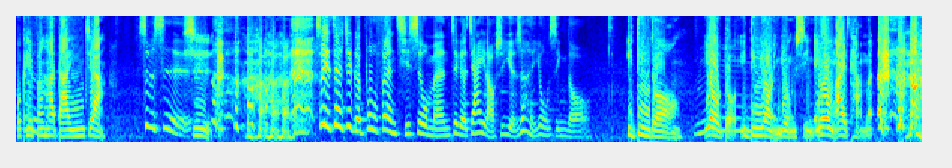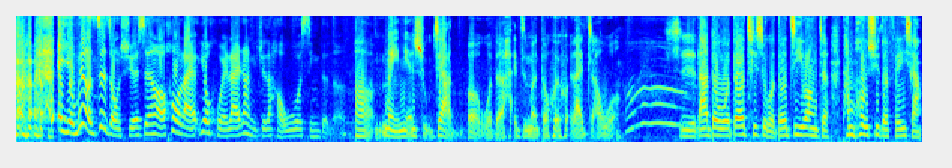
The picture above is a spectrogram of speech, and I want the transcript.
我可以帮他搭音架，是不是？是。所以在这个部分，其实我们这个嘉义老师也是很用心的哦。一定的哦，要的，一定要很用心，因为我很爱他们。哎，有没有这种学生哦？后来又回来，让你觉得好窝心的呢？呃，每年暑假，呃，我的孩子们都会回来找我。是，那都我都其实我都寄望着他们后续的飞翔，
